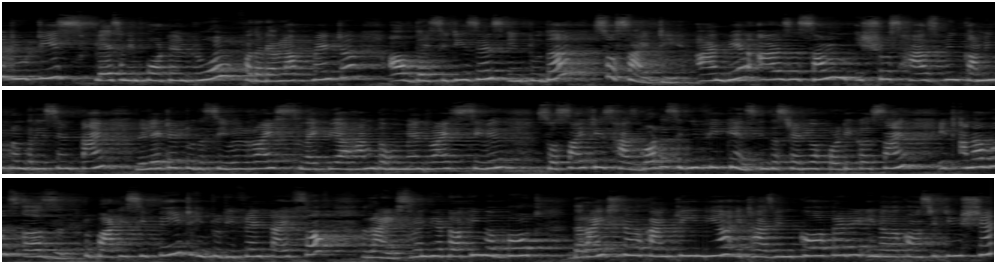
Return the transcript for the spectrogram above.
the duties plays an important role for the development of the citizens into the society. And whereas some issues has been coming from the recent time related to the civil rights like we are having the human rights civil societies has got a significance in the study of political science. It enables us to participate into different types of rights. When we are talking about the rights in our country India it has been incorporated in our constitution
